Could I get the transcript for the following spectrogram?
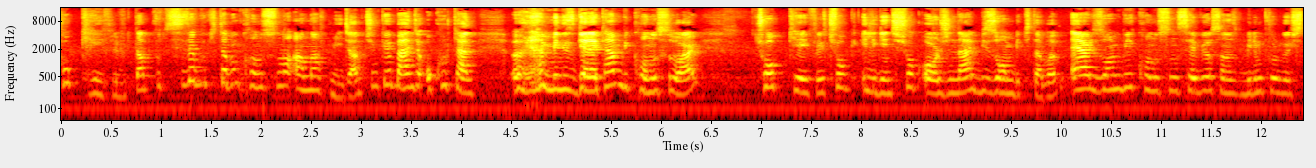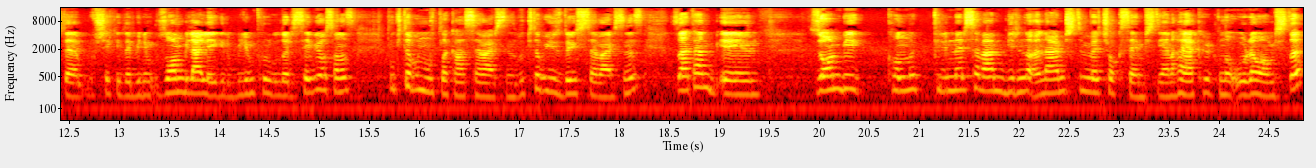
çok keyifli bir kitap. Size bu kitabın konusunu anlatmayacağım. Çünkü bence okurken öğrenmeniz gereken bir konusu var. Çok keyifli, çok ilginç, çok orijinal bir zombi kitabı. Eğer zombi konusunu seviyorsanız, bilim kurgu işte bu şekilde bilim zombilerle ilgili bilim kurguları seviyorsanız bu kitabı mutlaka seversiniz. Bu kitabı %100 seversiniz. Zaten e, zombi konulu filmleri seven birine önermiştim ve çok sevmişti. Yani hayal kırıklığına uğramamıştı.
